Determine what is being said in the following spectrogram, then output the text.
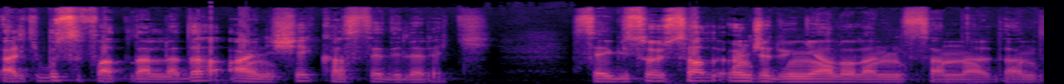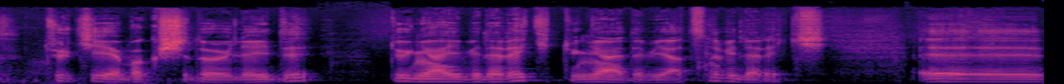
Belki bu sıfatlarla da aynı şey kastedilerek. Sevgi Soysal önce dünyalı olan insanlardandı. Türkiye'ye bakışı da öyleydi Dünyayı bilerek, dünya edebiyatını bilerek. Ee,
